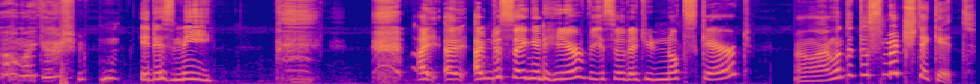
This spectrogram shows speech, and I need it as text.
Oh my gosh. It is me. I, I I'm just saying it here be- so that you're not scared. Oh, I wanted to smudge stick it.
